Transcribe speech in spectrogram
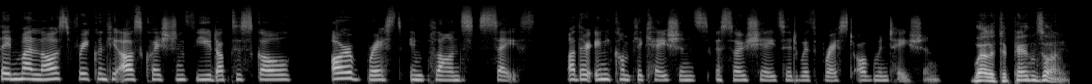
Then, my last frequently asked question for you, Dr. Skoll are breast implants safe? Are there any complications associated with breast augmentation? Well, it depends on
